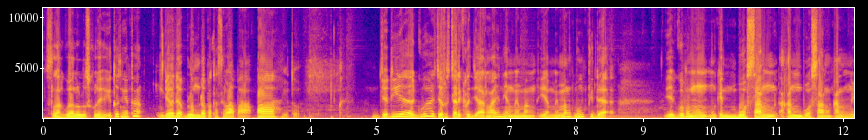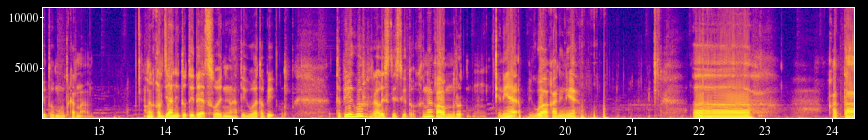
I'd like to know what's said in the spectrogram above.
setelah gue lulus kuliah itu ternyata gak ada belum dapat hasil apa-apa gitu. Jadi ya gue harus cari kerjaan lain yang memang ya memang mungkin tidak ya gue memang mungkin bosan akan membosankan gitu mungkin karena kerjaan itu tidak sesuai dengan hati gue tapi tapi gue harus realistis gitu. Karena kalau menurut ini ya gue akan ini ya uh, kata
